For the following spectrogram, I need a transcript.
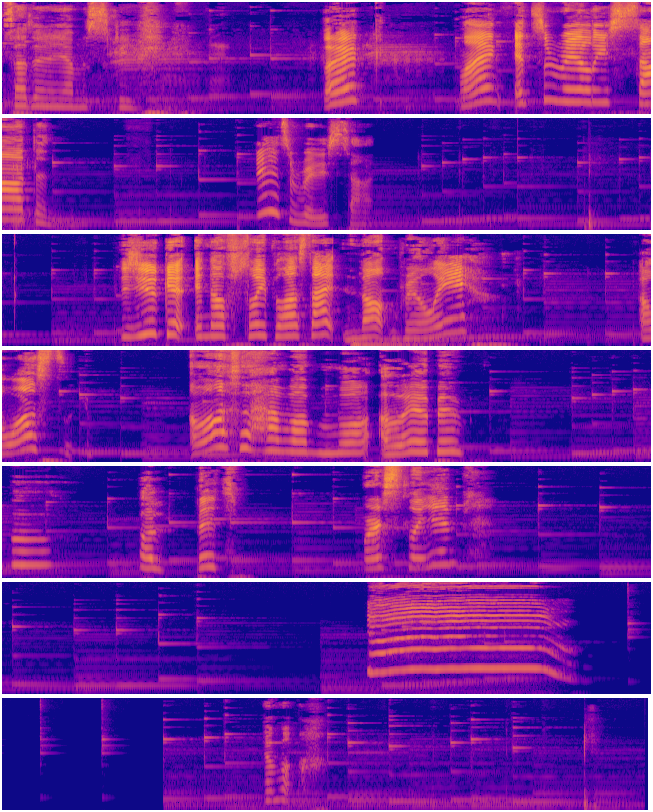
suddenly I'm sleepy. Like, like it's really sudden. It is really sad. Did you get enough sleep last night? Not really. I was. I want to have a more, a little bit, mm, a bit more sleep. 那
